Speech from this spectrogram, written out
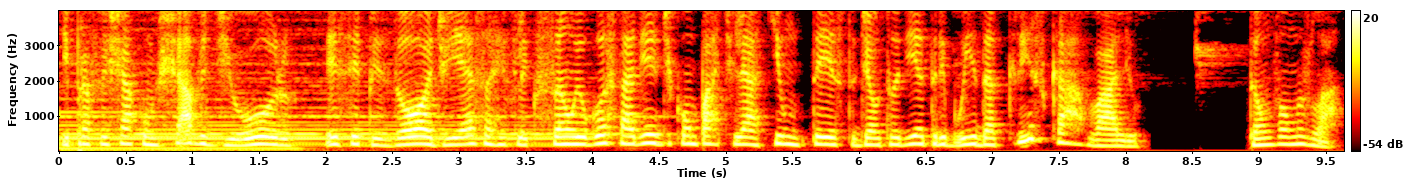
E para fechar com chave de ouro esse episódio e essa reflexão, eu gostaria de compartilhar aqui um texto de autoria atribuída a Cris Carvalho. Então vamos lá.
